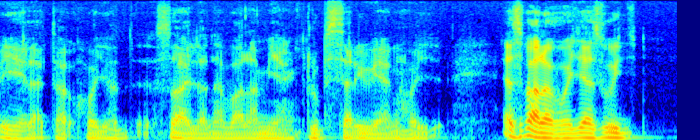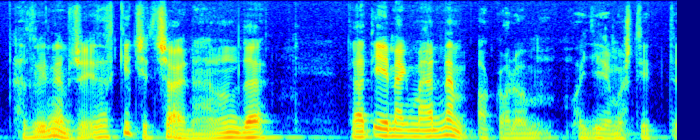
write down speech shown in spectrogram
élet, hogy ott zajlana valamilyen klubszerűen, hogy ez valahogy, ez úgy, ez úgy nem, ez kicsit sajnálom, de tehát én meg már nem akarom, hogy én most itt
